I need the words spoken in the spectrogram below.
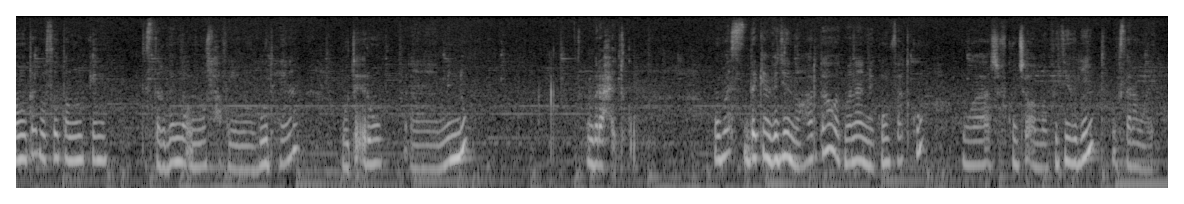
بمنتهى البساطة ممكن تستخدموا المصحف اللي موجود هنا وتقروا آه، منه براحتكم. وبس ده كان فيديو النهاردة وأتمنى إن يكون فاتكم وأشوفكم إن شاء الله في فيديو جديد. والسلام عليكم.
